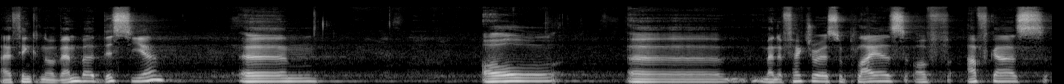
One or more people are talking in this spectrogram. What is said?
I think, November this year, um, all uh, manufacturers, suppliers of avgas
